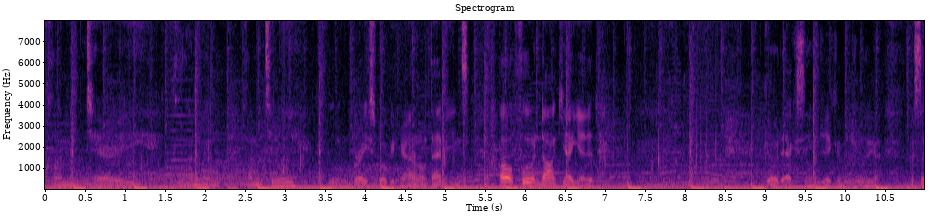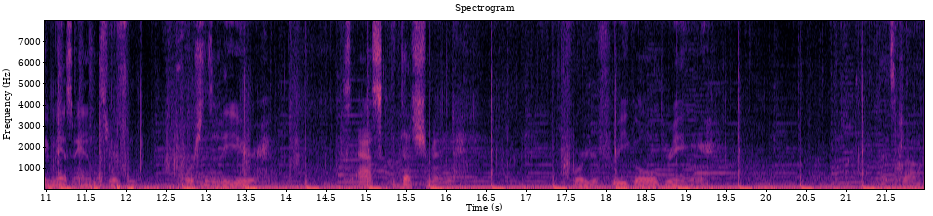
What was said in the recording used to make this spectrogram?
Clementary, Clement, Clementini, fluent Bray spoken here. I don't know what that means. Oh, fluent donkey, I get it. Goat Exing, Jacob and Julia. Looks like may have some animals here at some portions of the year. Let's ask the Dutchman for your free gold ring. That's about.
